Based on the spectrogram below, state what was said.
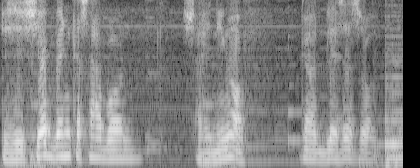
This is Chef Ben Casabon signing off. God bless us all.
